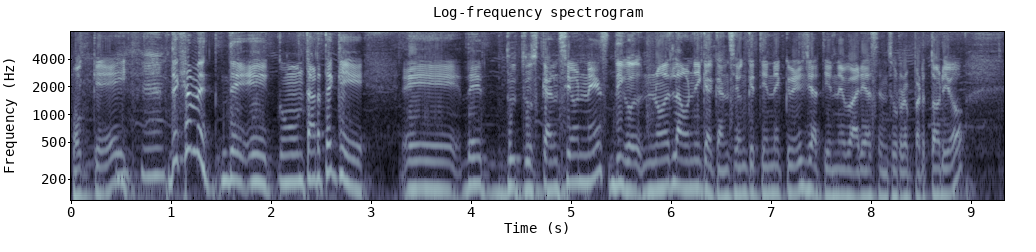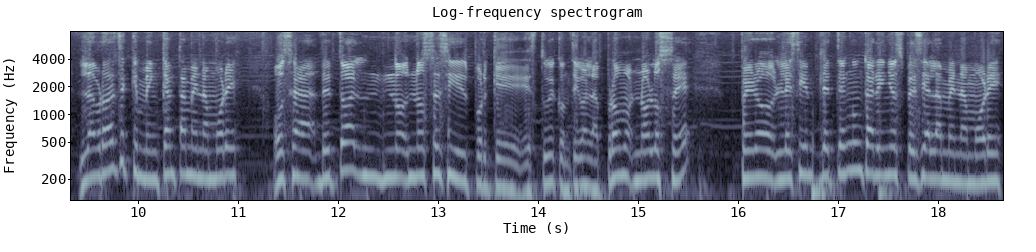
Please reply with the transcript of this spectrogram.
Ok. Déjame de, eh, contarte que eh, de tu- tus canciones, digo, no es la única canción que tiene Chris, ya tiene varias en su repertorio. La verdad es de que me encanta, me enamoré. O sea, de todas, no, no sé si es porque estuve contigo en la promo, no lo sé, pero le, le tengo un cariño especial a Me enamoré,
